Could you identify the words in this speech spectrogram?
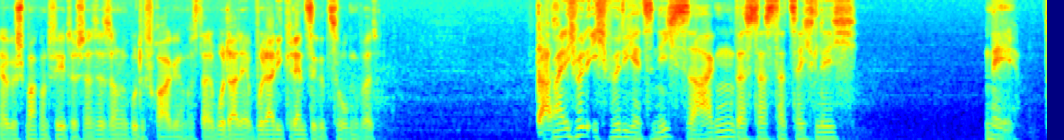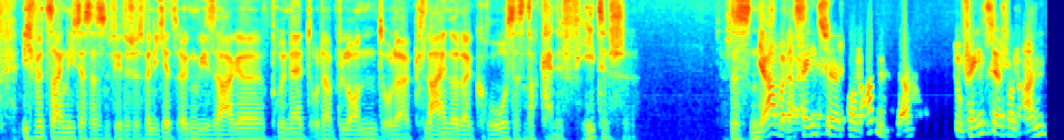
Ja, Geschmack und Fetisch, das ist auch eine gute Frage, was da, wo, da der, wo da die Grenze gezogen wird. Das, Ich meine, ich würde, ich würde jetzt nicht sagen, dass das tatsächlich. Nee. Ich würde sagen nicht, dass das ein Fetisch ist. Wenn ich jetzt irgendwie sage, brünett oder blond oder klein oder groß, das sind doch keine Fetische. Ja, aber da das, fängst du ja schon an. Ja? Du fängst ja schon an.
